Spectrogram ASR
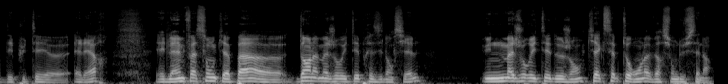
députés euh, LR. Et de la même façon qu'il n'y a pas, dans la majorité présidentielle, une majorité de gens qui accepteront la version du Sénat.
